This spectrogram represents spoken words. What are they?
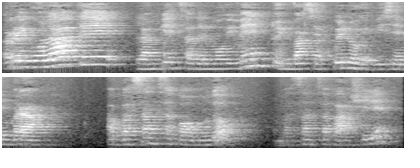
Regolate l'ampiezza del movimento in base a quello che vi sembra abbastanza comodo, abbastanza facile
